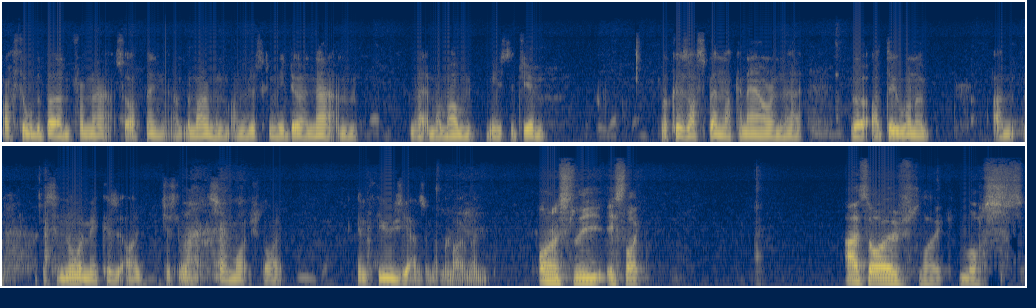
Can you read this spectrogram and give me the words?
I feel the burden from that. So I think at the moment I'm just going to be doing that and letting my mum use the gym because I spend like an hour in there. But I do want to. Um, it's annoying me because I just lack so much like enthusiasm at the moment. Honestly, it's like as I've like lost,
